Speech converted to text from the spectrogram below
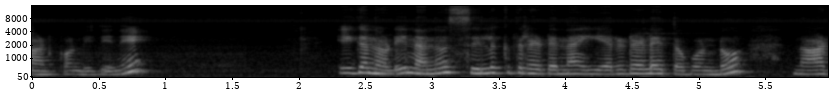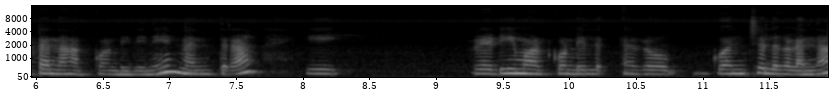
ಮಾಡ್ಕೊಂಡಿದ್ದೀನಿ. ಈಗ ನೋಡಿ, ನಾನು ಸಿಲ್ಕ್ ಥ್ರೆಡನ್ನು ಎರಡೆಳೆ ನಾಟನ್ನು ಹಾಕ್ಕೊಂಡಿದ್ದೀನಿ. ನಂತರ ಈ ರೆಡಿ ಮಾಡ್ಕೊಂಡಿರೋ ಗೊಂಚಲುಗಳನ್ನು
